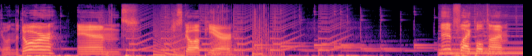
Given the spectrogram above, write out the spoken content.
Go in the door, and just go up here. And flagpole time.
